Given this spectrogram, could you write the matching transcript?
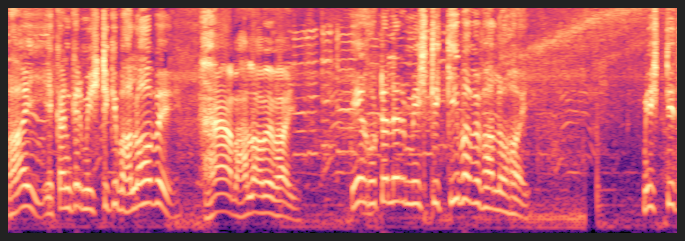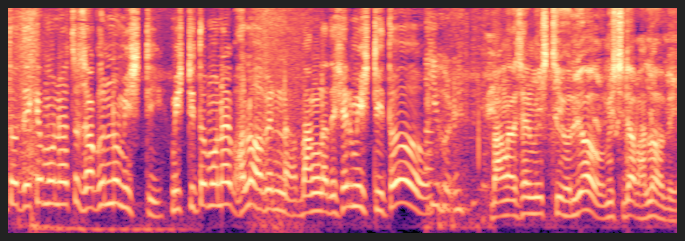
ভাই এখানকার মিষ্টি কি ভালো হবে? হ্যাঁ ভালো হবে ভাই। এ হোটেলের মিষ্টি কীভাবে ভালো হয়? মিষ্টি তো দেখে মনে হচ্ছে জঘন্য মিষ্টি। মিষ্টি তো মনে হয় ভালো হবেন না। বাংলাদেশের মিষ্টি তো। বাংলাদেশের মিষ্টি হলেও মিষ্টিটা ভালো হবে।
